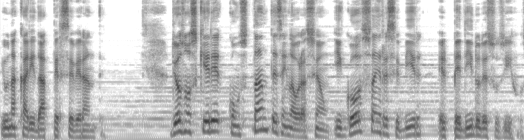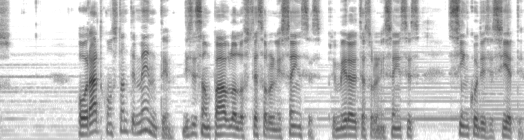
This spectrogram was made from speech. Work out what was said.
y una caridad perseverante. Dios nos quiere constantes en la oración y goza en recibir el pedido de sus hijos. Orad constantemente, dice San Pablo a los tesalonicenses, 1 Tesalonicenses 5:17.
